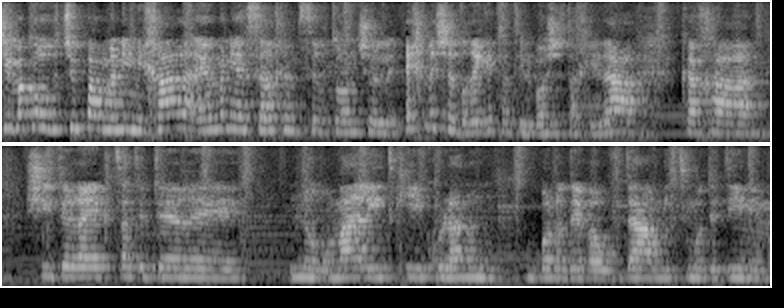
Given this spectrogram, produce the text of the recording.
אנשים, מה קורה שוב פעם, אני מיכל, היום אני אעשה לכם סרטון של איך לשדרג את התלבושת אחידה, ככה שהיא תראה קצת יותר אה, נורמלית, כי כולנו, בוא נודה בעובדה, מתמודדים עם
